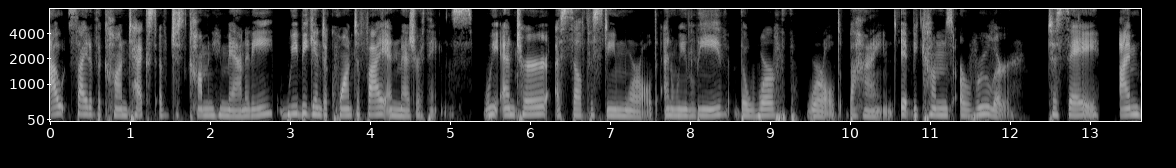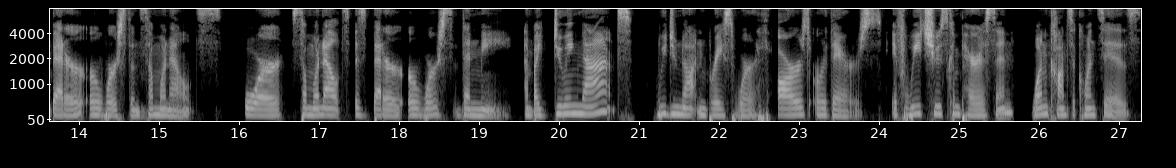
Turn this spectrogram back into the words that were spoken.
outside of the context of just common humanity, we begin to quantify and measure things. We enter a self esteem world and we leave the worth world behind. It becomes a ruler to say, I'm better or worse than someone else, or someone else is better or worse than me. And by doing that, we do not embrace worth, ours or theirs. If we choose comparison, one consequence is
